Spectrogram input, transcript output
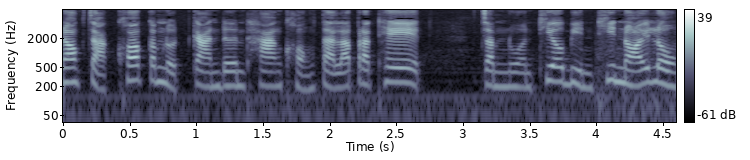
นอกจากข้อกำหนดการเดินทางของแต่ละประเทศจำนวนเที่ยวบินที่น้อยลง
